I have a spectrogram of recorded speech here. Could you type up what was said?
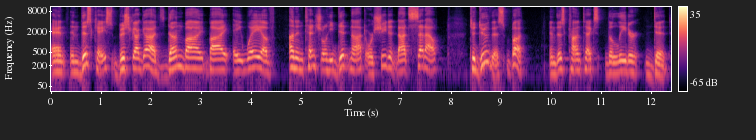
And in this case, Bishgaga, it's done by, by a way of unintentional. He did not or she did not set out to do this, but in this context, the leader did.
